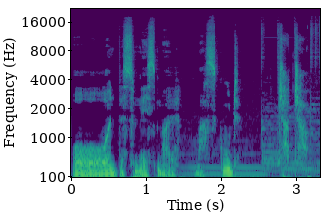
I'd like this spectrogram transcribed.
Und bis zum nächsten Mal. Mach's gut. Ciao, ciao.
